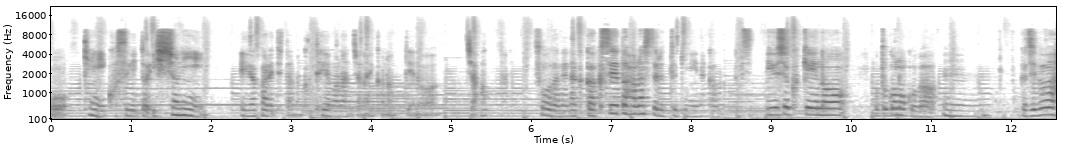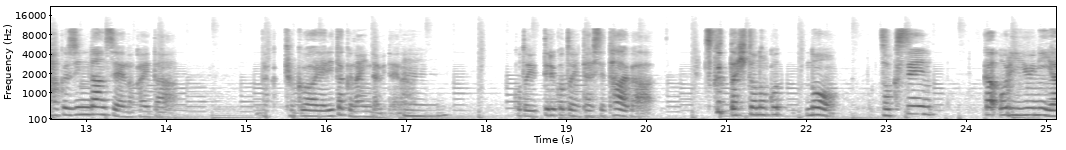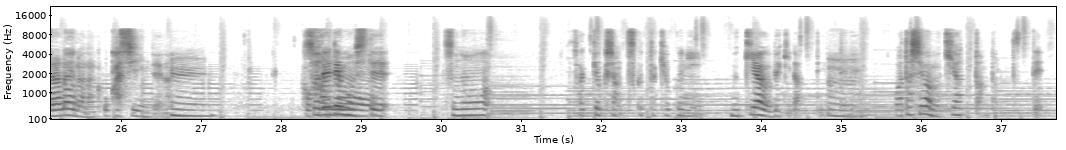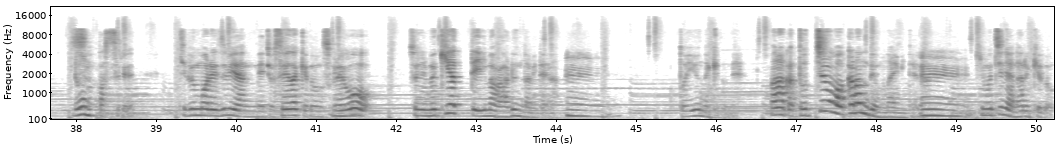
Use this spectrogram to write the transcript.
こう権威小杉と一緒に描かれてたなんかテーマなんじゃないかなっていうのはじゃああったね。そうだね。なんか学生と話してる時になんか夕食系の男の子がうん。自分は白人男性の書いたなんか曲はやりたくないんだみたいなうん。ことを言ってることに対してターが作った人の子の属性がを理由にやらないのはなんかおかしいみたいな、うん。それでもして。その作曲者の作った曲に向き合うべきだって言ってね、私は向き合ったんだっつって論破する自分もレズビアンで女性だけどそれを、それに向き合って今があるんだみたいな。こうん、とを言うんだけどね。まあなんかどっちも分からんでもないみたいなうん、気持ちにはなるけど。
